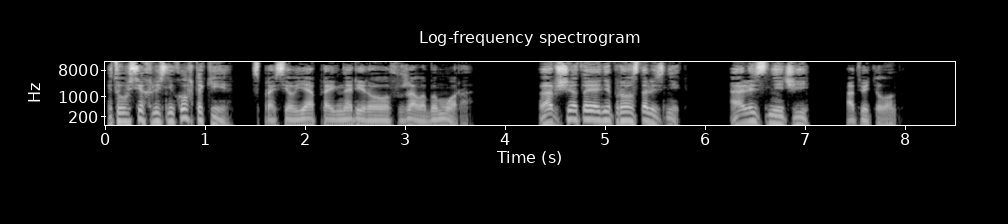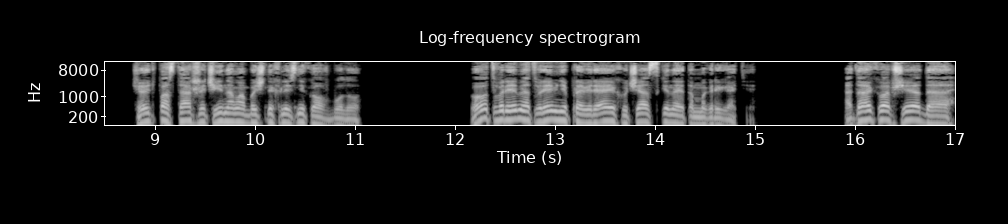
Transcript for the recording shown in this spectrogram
это у всех лесников такие?» — спросил я, проигнорировав жалобы Мора. «Вообще-то я не просто лесник, а лесничий», — ответил он. «Чуть постарше чином обычных лесников буду. Вот время от времени проверяю их участки на этом агрегате. А так вообще, да.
